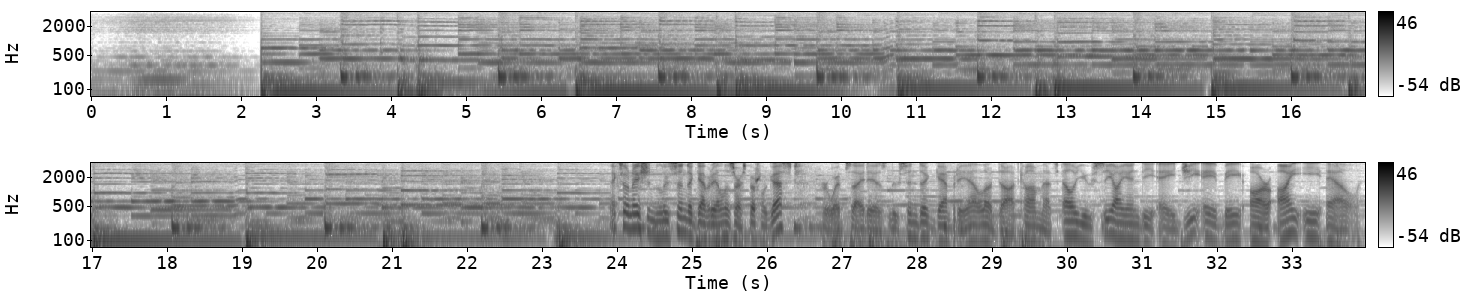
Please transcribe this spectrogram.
Exonation Lucinda Gabriel is our special guest. Her website is lucindagabriel.com. That's L U C I N D A G A B R I E L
